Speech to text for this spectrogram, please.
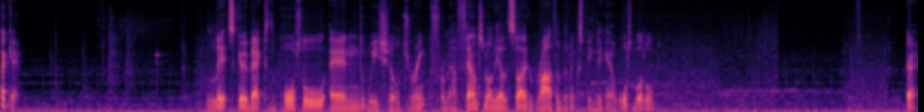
Okay. Let's go back to the portal, and we shall drink from our fountain on the other side, rather than expending our water bottle. Alright,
